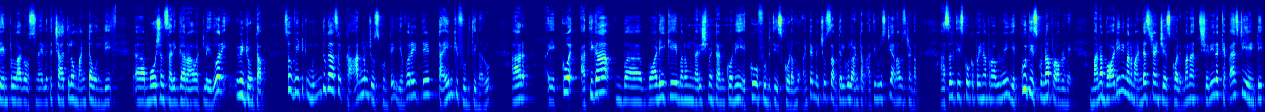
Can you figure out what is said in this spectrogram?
తేన్పుల్లాగా వస్తున్నాయి లేకపోతే ఛాతిలో మంట ఉంది మోషన్ సరిగ్గా రావట్లేదు అని వింటుంటాం. సో వీటికి ముందుగా అసలు కారణం చూసుకుంటే ఎవరైతే టైంకి ఫుడ్ తినరు ఆర్ ఎక్కువ అతిగా బా- బాడీకి మనం నరిష్మెంట్ అనుకొని ఎక్కువ ఫుడ్ తీసుకోవడము అంటే మేము చూస్తాం తెలుగులో అంటాం అతివృష్టి అనావృష్టి అంటాం. అసలు తీసుకోకపోయినా ప్రాబ్లమే ఎక్కువ తీసుకున్నా ప్రాబ్లమే. మన బాడీని మనం అండర్స్టాండ్ చేసుకోవాలి. మన శరీర కెపాసిటీ ఏంటి?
